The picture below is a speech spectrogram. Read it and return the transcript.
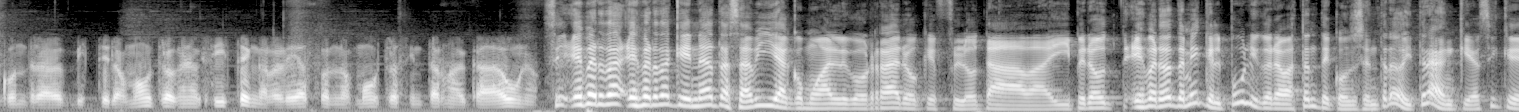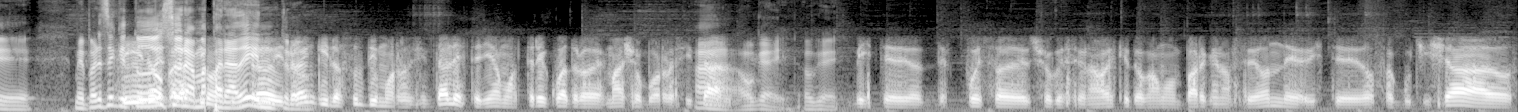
contra, viste, los monstruos que no existen, que en realidad son los monstruos internos de cada uno. Sí, es verdad, es verdad que Nata sabía como algo raro que flotaba ahí, pero es verdad también que el público era bastante concentrado y tranqui, así que me parece que todo eso era más para adentro. Tranqui, los últimos recitales teníamos 3, 4 desmayos por recital. Ah, ok, ok. Viste, después yo que sé, una vez que tocamos en parque no sé dónde, viste, dos acuchillados.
